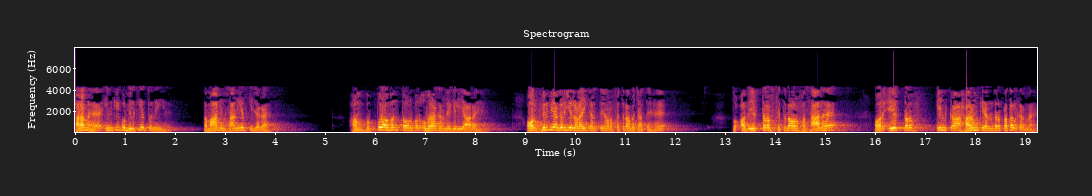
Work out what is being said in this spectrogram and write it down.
حرم ہے، ان کی کوئی ملکیت تو نہیں ہے، تمام انسانیت کی جگہ ہے۔ ہم پرامن طور پر عمرہ کرنے کے لیے آ رہے ہیں۔ اور پھر بھی اگر یہ لڑائی کرتے ہیں اور فتنہ بچاتے ہیں، تو اب ایک طرف فتنہ اور فساد ہے اور ایک طرف ان کا حرم کے اندر قتل کرنا ہے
